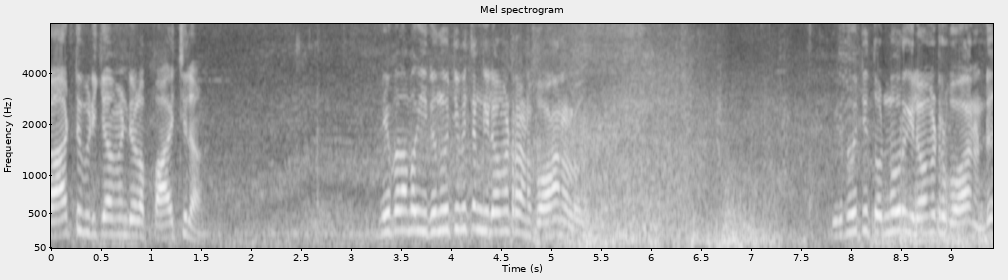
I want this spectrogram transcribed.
ഗാട്ട് പിടിക്കാൻ വേണ്ടിയുള്ള പായ്ച്ചിലാണ് ഇനിയിപ്പോൾ നമുക്ക് ഇരുന്നൂറ്റി മിച്ചം കിലോമീറ്ററാണ് പോകാനുള്ളത്. ഇരുന്നൂറ്റി തൊണ്ണൂറ് കിലോമീറ്റർ പോകാനുണ്ട്.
